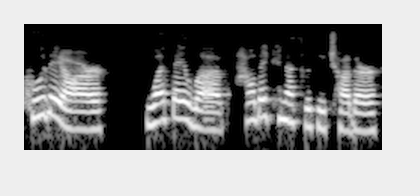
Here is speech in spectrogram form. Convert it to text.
who they are, what they love, how they connect with each other,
